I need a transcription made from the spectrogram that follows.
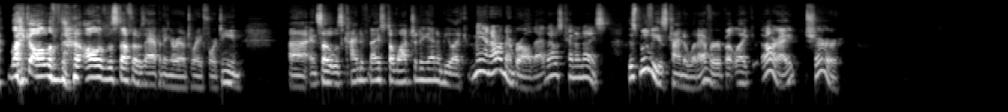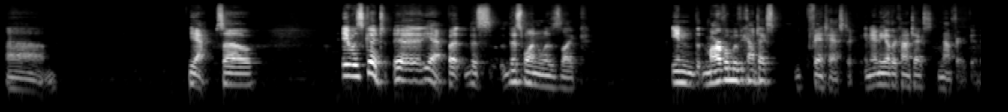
like all of the all of the stuff that was happening around 2014 uh, and so it was kind of nice to watch it again and be like man i remember all that. That was kind of nice. This movie is kind of whatever but like all right sure. Um yeah so it was good. Uh, yeah but this this one was like in the marvel movie context fantastic. In any other context not very good.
